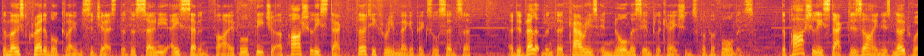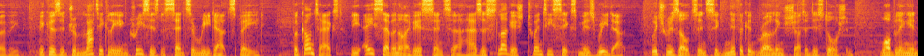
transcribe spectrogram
The most credible claims suggest that the Sony a7 V will feature a partially stacked 33-megapixel sensor, a development that carries enormous implications for performance. The partially stacked design is noteworthy because it dramatically increases the sensor readout speed. For context, the A7 IV's sensor has a sluggish 26 ms readout, which results in significant rolling shutter distortion, wobbling in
